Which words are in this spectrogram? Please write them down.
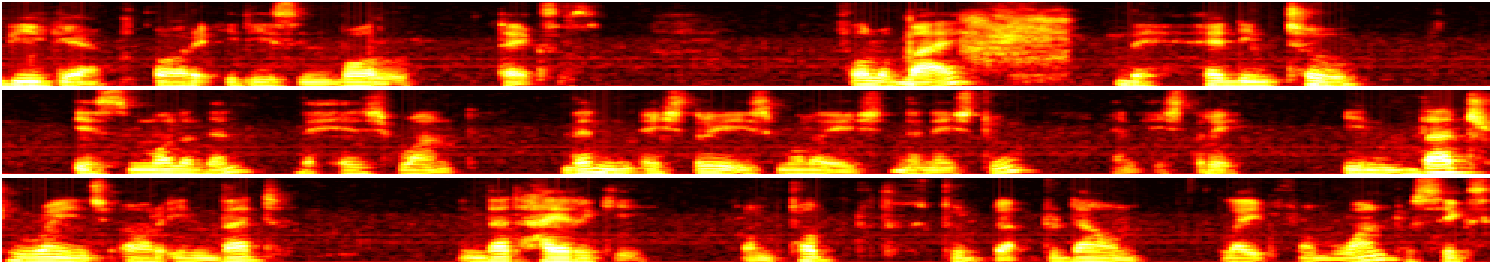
bigger or it is in bold text followed by the heading 2 is smaller than the h1 then h3 is smaller h than h2 and h3 in that range or in that in that hierarchy from top to, to down like from 1 to 6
